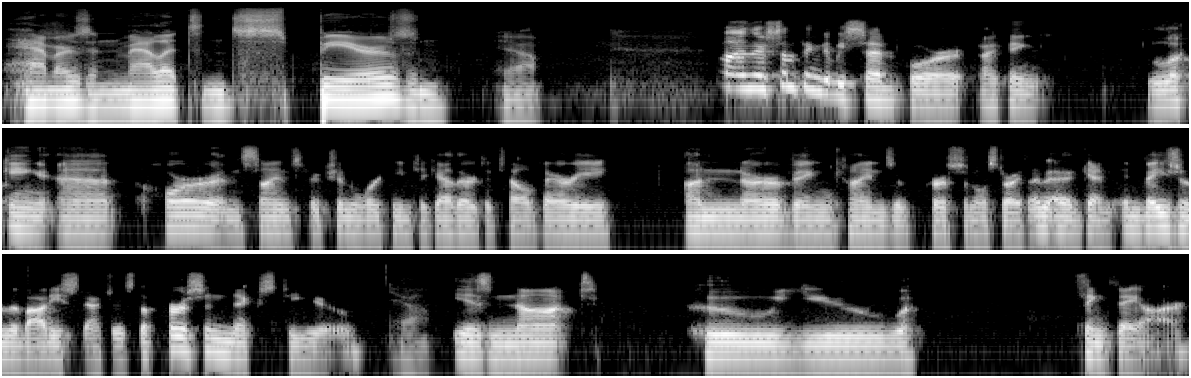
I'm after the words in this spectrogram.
hammers and mallets and spears and yeah. Well, and there's something to be said for, I think, looking at horror and science fiction working together to tell very unnerving kinds of personal stories. I mean, again, Invasion of the Body Snatchers, the person next to you Yeah. is not who you think they are.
